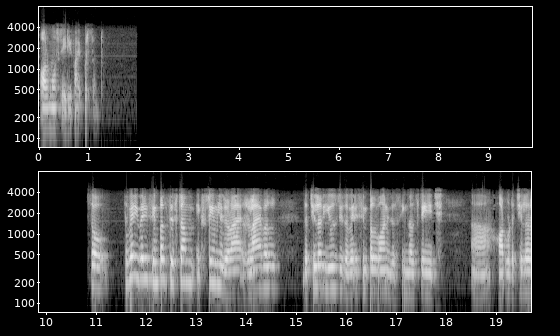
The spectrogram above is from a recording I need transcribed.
almost 85 percent. So it's a very, very simple system, extremely reliable. The chiller used is a very simple one, is a single stage hot water chiller.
